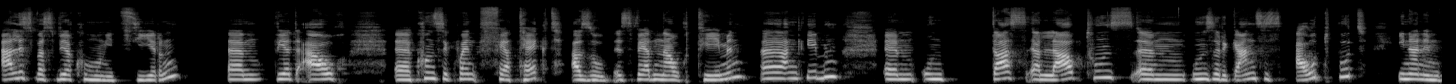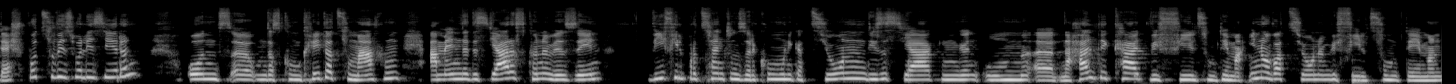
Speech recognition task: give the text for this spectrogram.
alles, was wir kommunizieren, ähm, wird auch äh, konsequent vertagt. Also es werden auch Themen äh, angegeben ähm, und das erlaubt uns, ähm, unser ganzes Output in einem Dashboard zu visualisieren. Und äh, um das konkreter zu machen, am Ende des Jahres können wir sehen, wie viel Prozent unserer Kommunikation dieses Jahr gingen um äh, Nachhaltigkeit, wie viel zum Thema Innovationen, wie viel zum Thema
